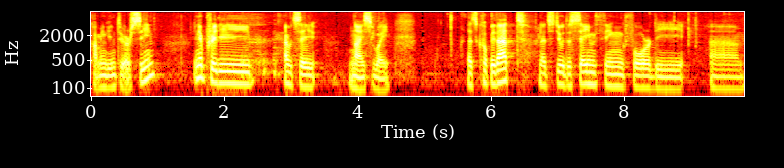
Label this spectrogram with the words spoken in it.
coming into your scene in a pretty, I would say, nice way. Let's copy that. Let's do the same thing for the um,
